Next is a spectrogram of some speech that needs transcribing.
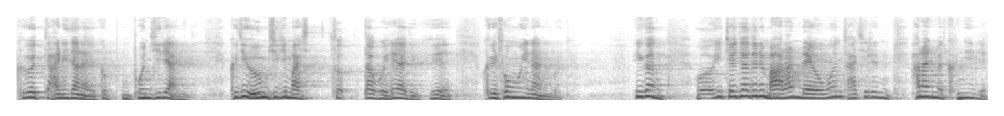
그것 아니잖아요. 그 본질이 아니지. 그 집 음식이 맛있었다고 해야지 그게 그게 소문이 나는 거죠. 그러니까 어, 이 제자들이 말한 내용은 사실은 하나님의 큰 일이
